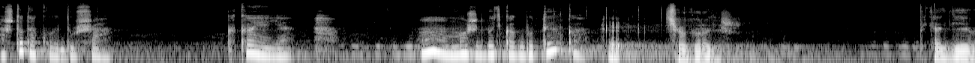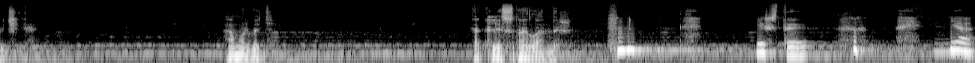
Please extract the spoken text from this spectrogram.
А что такое душа? Какая я? А, может быть, как бутылка? Чего грудишь? Ты как девочка. А может быть, как лесной ландыш. Ишь ты, я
